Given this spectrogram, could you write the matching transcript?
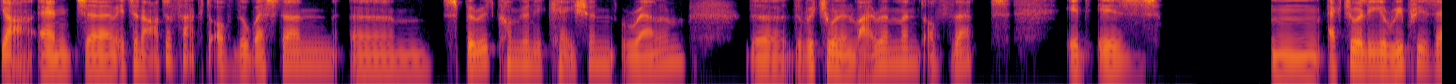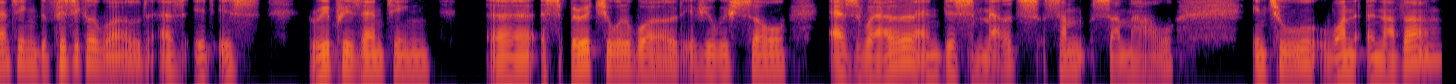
Yeah, and uh, it's an artifact of the Western um, spirit communication realm, the the ritual environment of that. It is um, actually representing the physical world as it is representing uh, a spiritual world, if you wish so, as well. And this melts some somehow into one another.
